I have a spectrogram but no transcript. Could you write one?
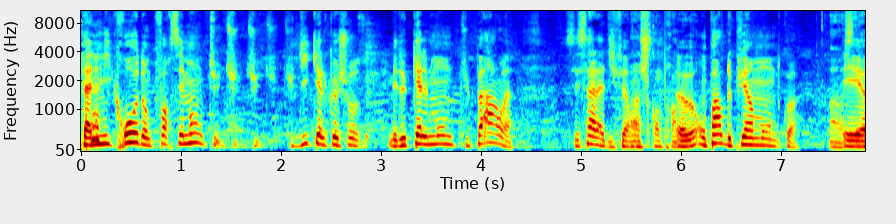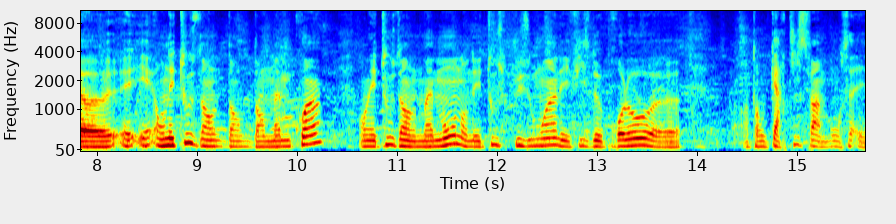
T'as le micro, donc forcément, tu, tu, tu, tu- tu dis quelque chose. Mais de quel monde tu parles C'est ça la différence. Ah, je comprends. Euh, on parle depuis un monde, quoi. Ah, et, euh, et, et on est tous dans, dans, dans le même coin. On est tous dans le même monde. On est tous plus ou moins des fils de prolo. euh, en tant qu'artiste, enfin bon, ça, euh,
